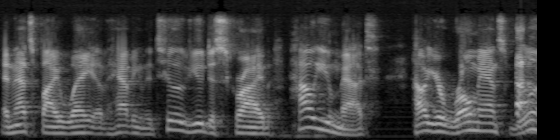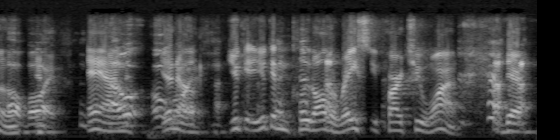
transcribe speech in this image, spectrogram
and that's by way of having the two of you describe how you met how your romance bloomed. oh boy! And, and oh, oh you know, boy. you can you can include all the racy parts you want there,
